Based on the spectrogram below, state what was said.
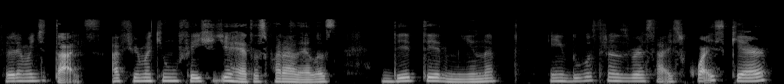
O teorema de Thales afirma que um feixe de retas paralelas determina em duas transversais quaisquer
